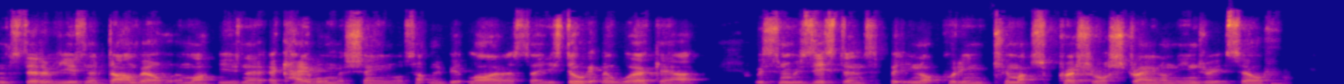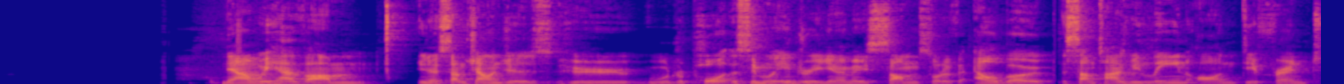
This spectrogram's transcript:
instead of using a dumbbell, it might be using a, a cable machine or something a bit lighter. So you're still getting a workout with some resistance, but you're not putting too much pressure or strain on the injury itself. Now we have um, you know, some challengers who would report the similar injury, you know, maybe some sort of elbow. Sometimes we lean on different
